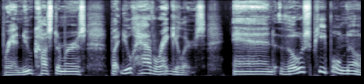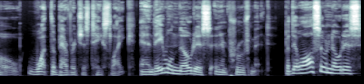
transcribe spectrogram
brand new customers, but you'll have regulars. And those people know what the beverages taste like, and they will notice an improvement. But they'll also notice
